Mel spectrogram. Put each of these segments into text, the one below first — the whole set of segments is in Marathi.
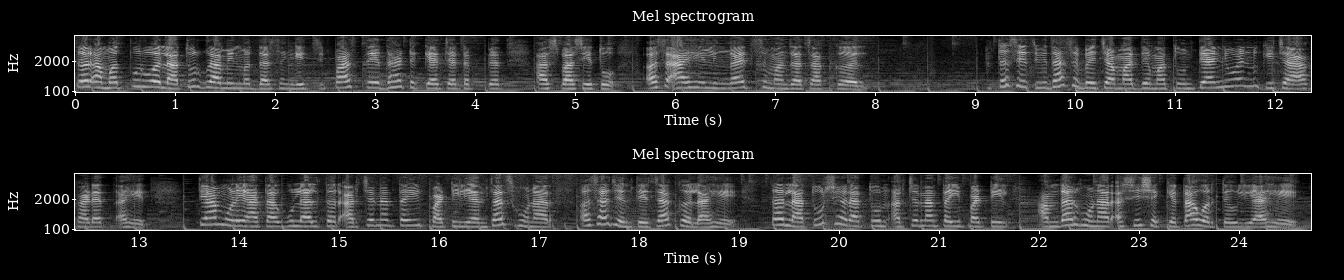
तर अहमदपूर व लातूर ग्रामीण मतदारसंघाची पाच ते दहा टक्क्याच्या टप्प्यात आसपास येतो. असा आहे लिंगायत समाजाचा कल. तसेच विधानसभेच्या माध्यमातून त्या निवडणुकीच्या आखाड्यात आहेत. त्यामुळे आता गुलाल तर अर्चनाताई पाटील यांचाच होणार असा जनतेचा कल आहे. तर लातूर शहरातून अर्चनाताई पाटील आमदार होणार अशी शक्यता वर्तवली आहे.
